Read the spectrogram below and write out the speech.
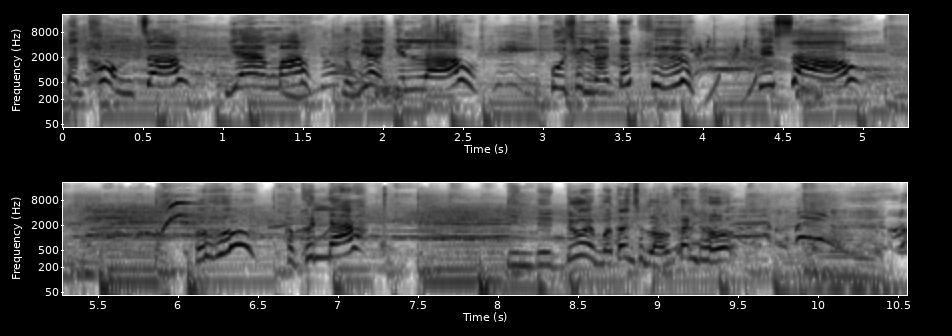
แต่ขมจัง แย่มาก หนูไม่อยากกินแล้ว ผู้ชนะก็คือ พี่สาว โอ้โหขอบคุณนะ ยินดีด้วยมาเต้นฉลองกันเถอะ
